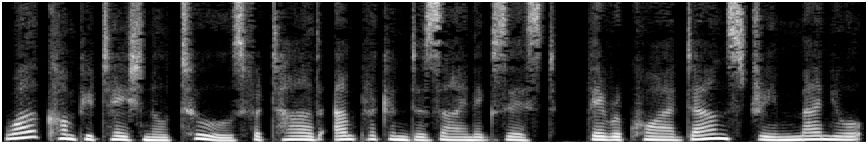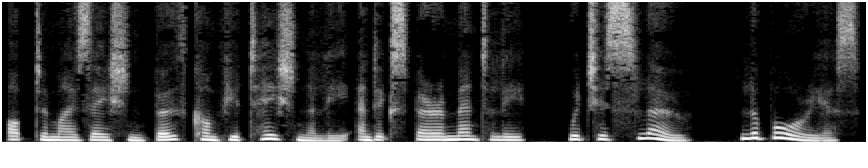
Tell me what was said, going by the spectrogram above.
While computational tools for tiled amplicon design exist, they require downstream manual optimization both computationally and experimentally, which is slow, laborious,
